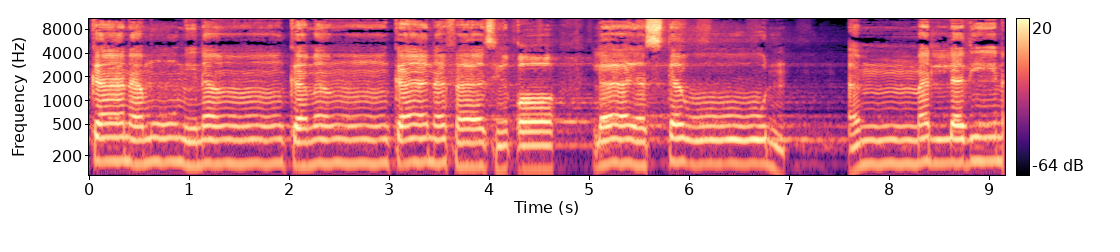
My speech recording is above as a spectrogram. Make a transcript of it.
كان مؤمنا كمن كان فاسقا لا يستوون أما الذين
